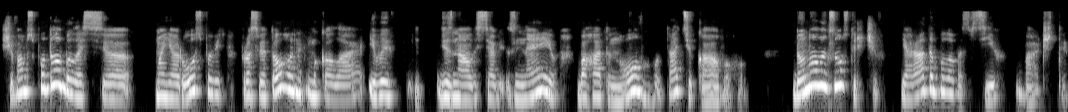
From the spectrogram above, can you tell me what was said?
що вам сподобалась е, моя розповідь про Святого Миколая, і ви дізналися з нею багато нового та цікавого. До нових зустрічей! Я рада була вас всіх бачити.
